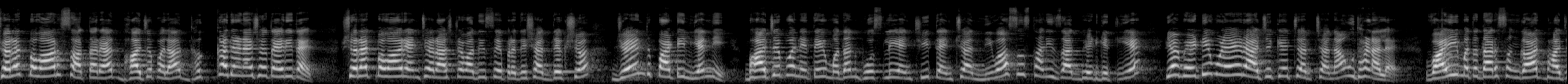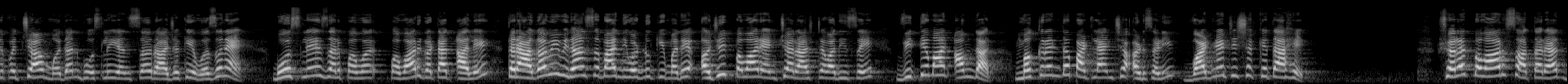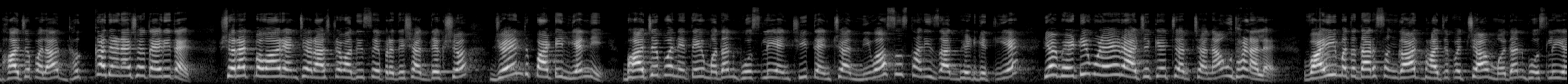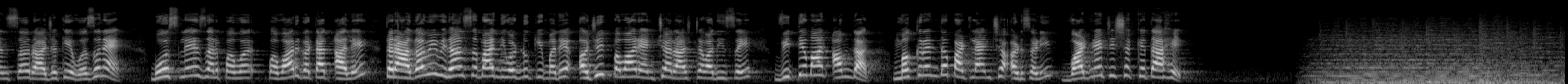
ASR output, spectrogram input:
शरद पवार साताऱ्यात भाजपला धक्का देण्याच्या तयारीत आहेत. शरद पवार यांच्या राष्ट्रवादीचे प्रदेशाध्यक्ष जयंत पाटील यांनी भाजप नेते मदन भोसले यांची त्यांच्या निवासस्थानी जात भेट घेतली आहे या भेटीमुळे राजकीय चर्चांना उधाण आलंय. वाई मतदारसंघात भाजपच्या मदन भोसले यांचं राजकीय वजन आहे. भोसले जर पवार पवार गटात आले तर आगामी विधानसभा निवडणुकीमध्ये अजित पवार यांच्या राष्ट्रवादीचे विद्यमान आमदार मकरंद पाटलांच्या अडचणी वाढण्याची शक्यता आहे. शरद पवार साताऱ्यात भाजपला धक्का देण्याच्या तयारीत आहेत. शरद पवार यांच्या राष्ट्रवादीचे प्रदेशाध्यक्ष जयंत पाटील यांनी भाजप नेते मदन भोसले यांची त्यांच्या निवासस्थानी जात भेट घेतली आहे. या भेटीमुळे राजकीय चर्चांना उधाण आलंय. वाई मतदारसंघात भाजपच्या मदन भोसले यांचं राजकीय वजन आहे. भोसले जर पवार पवार गटात आले तर आगामी विधानसभा निवडणुकीमध्ये अजित पवार यांच्या राष्ट्रवादीचे विद्यमान आमदार मकरंद पाटलांच्या अडचणी वाढण्याची शक्यता आहे.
